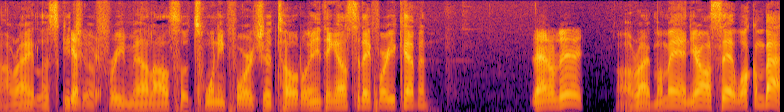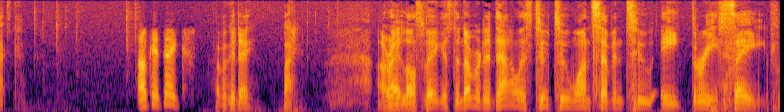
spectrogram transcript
All right, let's get Yes, you a free mail out. So 24 is your total. Anything else today for you, Kevin? That'll do it. All right, my man. You're all set. Welcome back. Okay, thanks. Have a good day. Bye. All right, Las Vegas. The number to dial is 221-7283. Save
